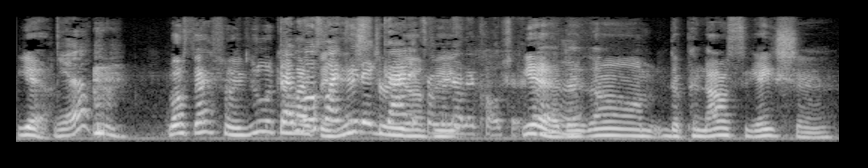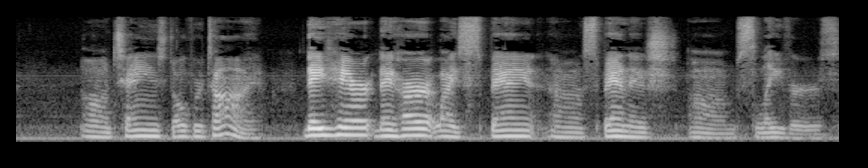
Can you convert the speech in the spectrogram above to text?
Yeah, yeah. most definitely. You look That at like most the likely they history got it of from it. another culture. Yeah, Mhm. the um the pronunciation uh, changed over time. They heard they heard like Span uh, Spanish um slavers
